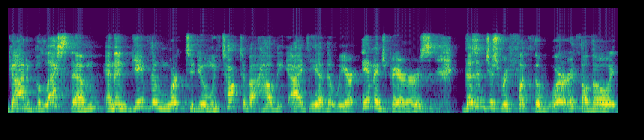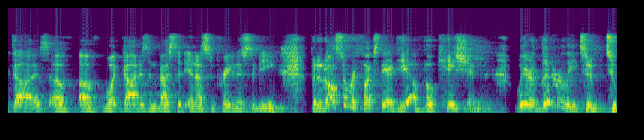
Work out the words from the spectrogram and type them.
God blessed them and then gave them work to do. And we've talked about how the idea that we are image bearers doesn't just reflect the worth, although it does, of, of what God has invested in us and created us to be, but it also reflects the idea of vocation. We are literally to to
